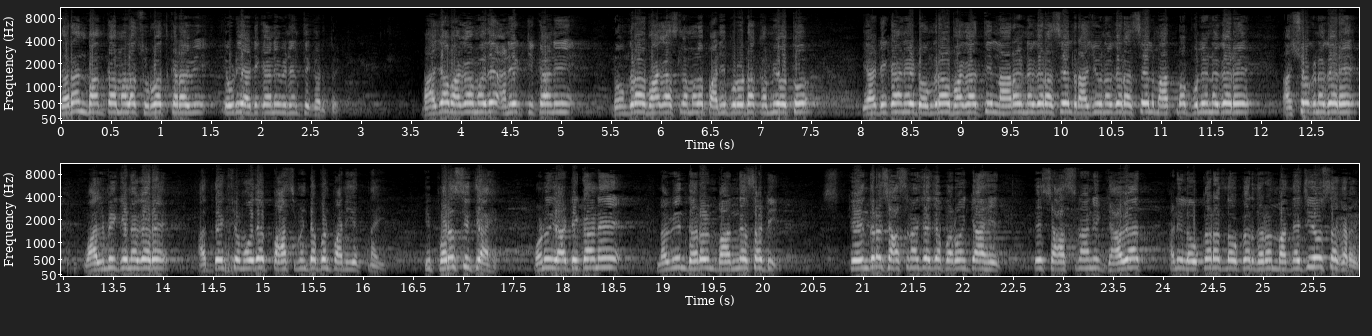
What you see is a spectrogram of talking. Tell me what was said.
धरण बांधकामाला सुरुवात करावी एवढी या ठिकाणी विनंती करतोय. माझ्या भागामध्ये अनेक ठिकाणी डोंगराळ भाग असल्यामुळे पाणीपुरवठा कमी होतो. या ठिकाणी डोंगराळ भागातील नारायण नगर असेल राजीव नगर असेल महात्मा फुले नगर आहे अशोकनगर आहे वाल्मिकी नगर आहे. अध्यक्ष महोदय पाच मिनिटं पण पाणी येत नाही. ही परिस्थिती आहे. म्हणून या ठिकाणी नवीन धरण बांधण्यासाठी केंद्र शासनाच्या ज्या परवानग्या आहेत ते शासनाने घ्याव्यात आणि लवकरात लवकर धरण बांधण्याची व्यवस्था करावी.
